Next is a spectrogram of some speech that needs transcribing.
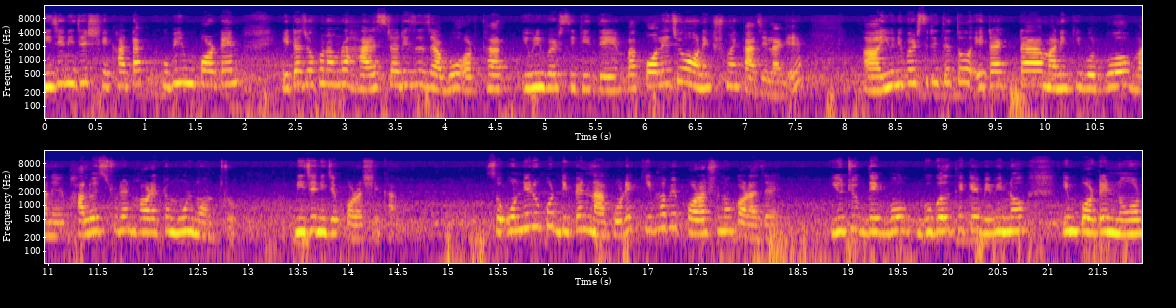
নিজে নিজে শেখাটা খুবই ইম্পর্টেন্ট এটা যখন আমরা হায়ার স্টাডিজে যাব, অর্থাৎ ইউনিভার্সিটিতে বা কলেজেও অনেক সময় কাজে লাগে। ইউনিভার্সিটিতে তো এটা একটা মানে কি বলব মানে ভালো স্টুডেন্ট হওয়ার একটা মূল মন্ত্র, নিজে নিজে পড়া শেখা। সো অন্যের উপর ডিপেন্ড না করে কীভাবে পড়াশুনো করা যায়। ইউটিউব দেখব গুগল থেকে বিভিন্ন ইম্পর্টেন্ট নোট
